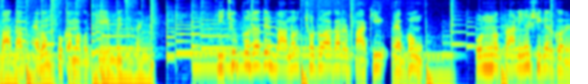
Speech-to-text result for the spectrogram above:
বাদাম এবং পোকামাকড় খেয়ে বেঁচে থাকে। কিছু প্রজাতির বানর ছোট আকারের পাখি এবং অন্য প্রাণীও শিকার করে।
